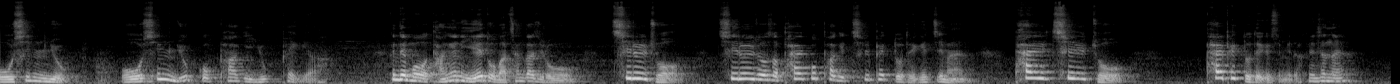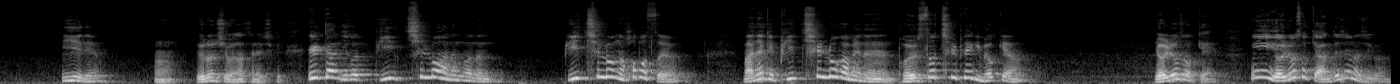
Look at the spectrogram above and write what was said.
56 56 곱하기 6팩이야. 근데 뭐 당연히 얘도 마찬가지로 7을 줘. 7을 줘서 8 곱하기 7팩도 되겠지만 8 7줘 8팩도 되겠습니다. 괜찮나요? 이해돼요? 응. 이런 식으로 나타내줄게. 일단 이거 B7로 하는 거는 B7로는 허벗어요. 만약에 B7로 가면은 벌써 7팩이 몇 개야? 16개. 이 16개 안 되잖아 지금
